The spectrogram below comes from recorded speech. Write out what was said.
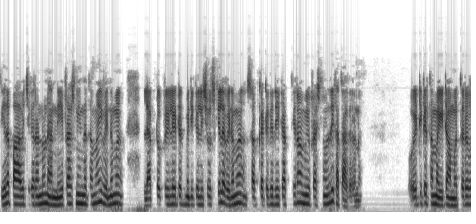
තියලා පාවිච්චි කරන්න ඕනේ. අන්න ඒ ප්‍රශ්නේ ඉඳ තමයි වෙනම ලැප්ටොප් රිලේටඩ් මෙඩිකල් ඉෂුස් කියලා වෙනම සබ් කැටගරි එකක් තියෙනවා මේ ප්‍රශ්න වලදී කතා කරන. ওই ටික තමයි ඊට අමතරව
